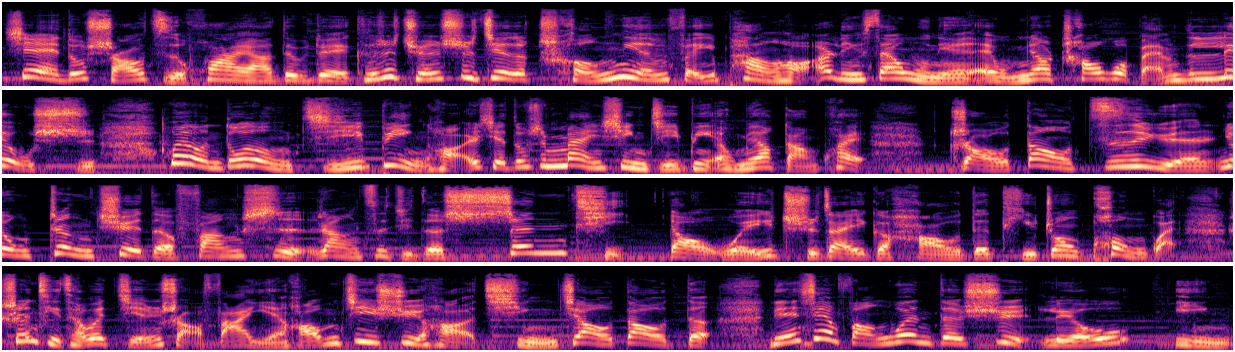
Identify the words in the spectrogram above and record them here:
现在也都少子化呀，对不对？可是全世界的成年肥胖哈，二零三五年哎，我们要超过百分之六十，会有很多种疾病哈，而且都是慢性疾病哎，我们要赶快找到资源，用正确的方式让自己的身体要维持在一个好的体重控管，身体才会减少发炎。好，我们继续哈，请教到的连线访问的是刘颖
